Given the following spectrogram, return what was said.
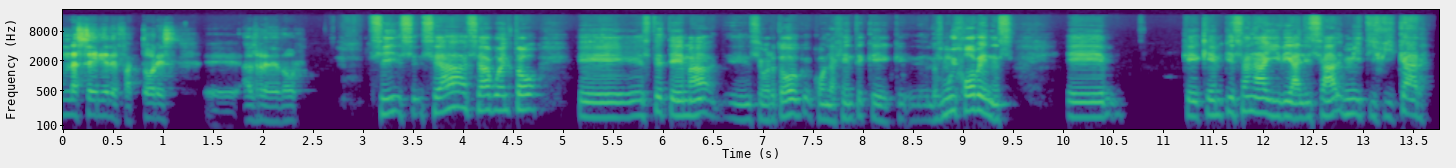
una serie de factores eh, alrededor. Sí, se, ha, se ha vuelto eh, este tema, sobre todo con la gente que, los muy jóvenes, eh, que, empiezan a idealizar, mitificar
